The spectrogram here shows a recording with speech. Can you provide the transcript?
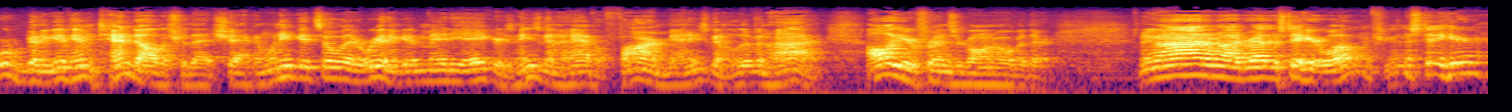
We're going to give him ten dollars for that shack, and when he gets over there, we're going to give him eighty acres, and he's going to have a farm, man. He's going to live in high. All your friends are going over there. And, I don't know. I'd rather stay here. Well, if you're going to stay here,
